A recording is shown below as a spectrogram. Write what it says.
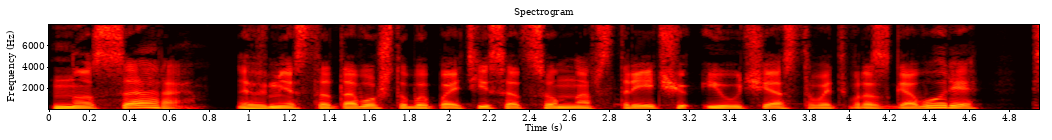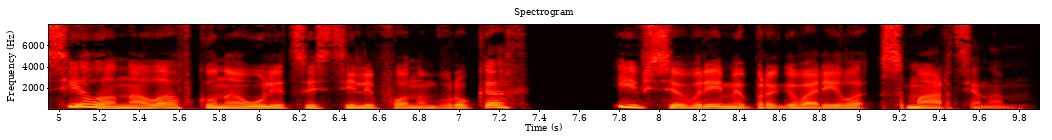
Но Сара, вместо того, чтобы пойти с отцом навстречу и участвовать в разговоре, села на лавку на улице с телефоном в руках и все время проговорила с Мартином.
